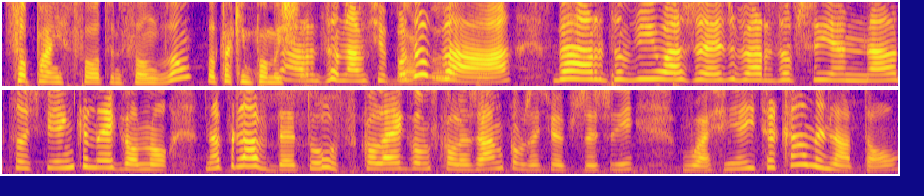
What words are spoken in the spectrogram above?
Co państwo o tym sądzą? O takim pomyśle? Bardzo nam się podoba. Bardzo miła rzecz, bardzo przyjemna, coś pięknego. No naprawdę, tu z kolegą, z koleżanką żeśmy przyszli właśnie i czekamy na to.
